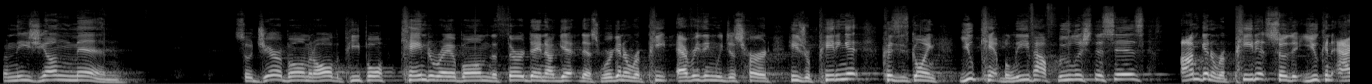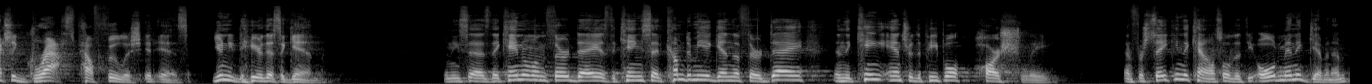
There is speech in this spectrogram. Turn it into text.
from these young men. So Jeroboam and all the people came to Rehoboam the third day. Now, get this. We're going to repeat everything we just heard. He's repeating it because he's going, You can't believe how foolish this is. I'm going to repeat it so that you can actually grasp how foolish it is. You need to hear this again. And he says, They came to him on the third day as the king said, Come to me again the third day. And the king answered the people harshly. And forsaking the counsel that the old men had given him,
